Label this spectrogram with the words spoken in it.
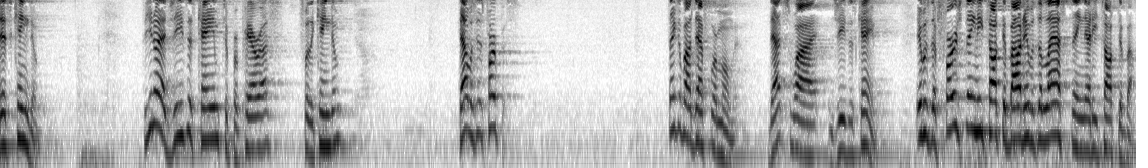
this kingdom. Do you know that Jesus came to prepare us for the kingdom? That was his purpose. Think about that for a moment. That's why Jesus came. It was the first thing he talked about, and it was the last thing that he talked about.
